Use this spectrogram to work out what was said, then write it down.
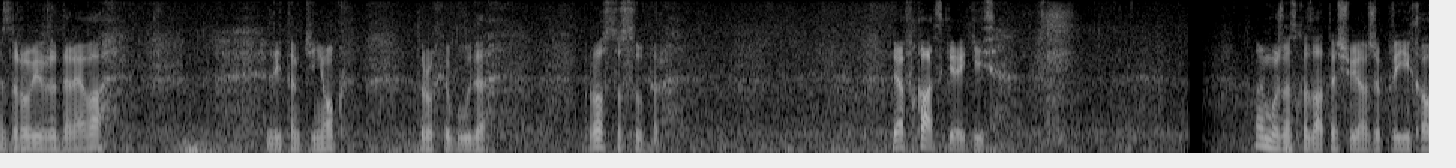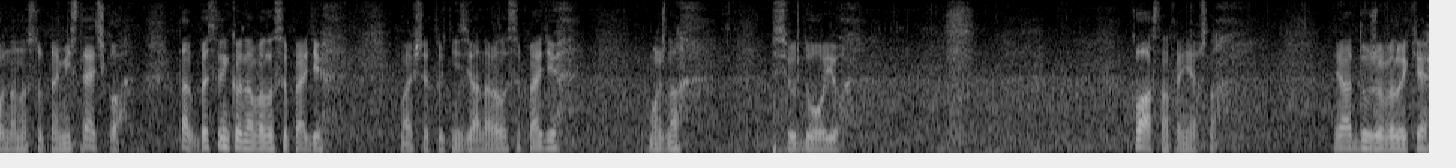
Здорові вже дерева. Літом тіньок трохи буде. Просто супер. Я в казці якійсь. Ну і можна сказати, що я вже приїхав на наступне містечко. Так, бистренько на велосипеді. Бачите, тут нельзя на велосипеді. Можна сюдою. Класно, звісно. Я дуже велике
